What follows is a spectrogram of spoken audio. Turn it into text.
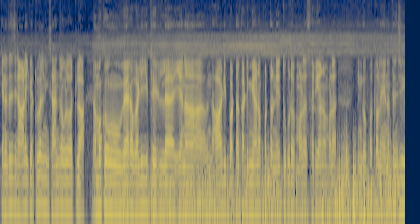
எனக்கு தெரிஞ்சு நாளைக்கு வெட்டுவேன் நீங்கள் சாயந்தரம் கூட வெட்டலாம் நமக்கும் வேறு வழி தெரியல. ஏன்னா இந்த ஆடி பட்டம் கடுமையான பட்டம் நேற்று கூட மழை சரியான மழை. எங்கே பார்த்தாலும் எனக்கு தெரிஞ்சு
